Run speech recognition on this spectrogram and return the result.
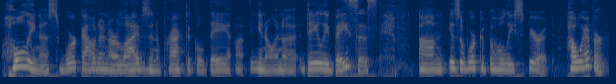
holiness work out in our lives in a practical day? Uh, you know, on a daily basis, um, is a work of the Holy Spirit. However,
